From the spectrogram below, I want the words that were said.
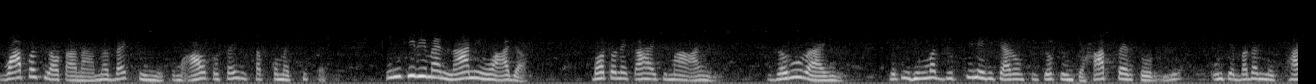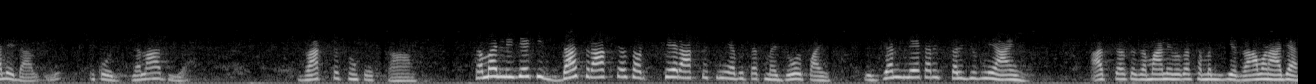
वापस लौटाना। मैं बैठती हूँ, तुम आओ तो सही, सबको मैं ठीक कर इनकी भी मैं नानी हूँ, आ जाओ। बहुतों ने कहा है कि माँ आएँगी, ज़रूर आएँगी। लेकिन हिम्मत जुटती ने विचारों की, क्योंकि उनके हाथ पैर तोड़ दिए, उनके बदन में छाले डाल दिए, उनको जला दिया। राक्षसों के काम। समझ लीजिए कि दस राक्षस और छह राक्षस नहीं अभी तक मैं जोड़ पाई जन्म लेकर इस कलयुग में आए हैं। आजकल के ज़माने में अगर समझ लीजिए रावण आ जाए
